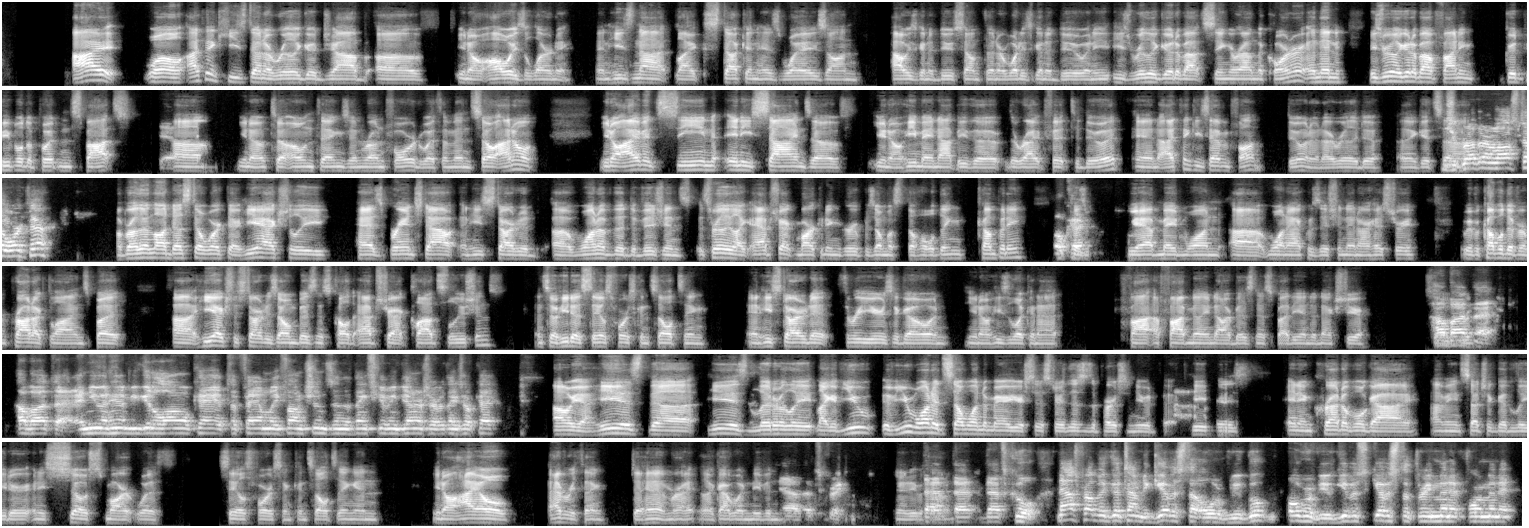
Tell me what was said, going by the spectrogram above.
I well, I think he's done a really good job of you know always learning, and he's not like stuck in his ways on how he's going to do something or what he's going to do. And he, he's really good about seeing around the corner. And then he's really good about finding good people to put in spots, yeah. um, you know, to own things and run forward with them. And so I don't, you know, I haven't seen any signs of, you know, he may not be the the right fit to do it. And I think he's having fun doing it. I really do. I think it's. Does uh, your brother-in-law still work there? My brother-in-law does still work there. He actually has branched out and he started uh, one of the divisions. It's really like Abstrakt Marketing Group is almost the holding company. Okay. We have made one uh, one acquisition in our history. We have a couple different product lines, but uh, he actually started his own business called Abstrakt Cloud Solutions, and so he does Salesforce consulting. And he started it three years ago, and you know he's looking at five, a five million dollar business by the end of next year. So How about that? How about that? And you and him, you get along okay at the family functions and the Thanksgiving dinners. Everything's okay. Oh yeah, he is the he is literally like if you if you wanted someone to marry your sister, this is the person you would pick. He is an incredible guy. I mean, such a good leader, and he's so smart with Salesforce and consulting. And you know, I owe everything to him, right? Like I wouldn't even. Yeah, that's great. That, that that's cool. Now it's probably a good time to give us the overview. Go overview. Give us give us the three minute, four minute,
